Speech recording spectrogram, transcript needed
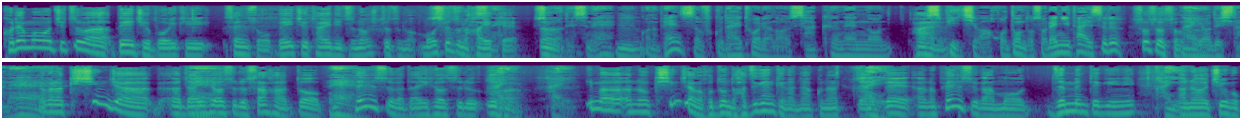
これも実は米中貿易戦争、米中対立の一つの、もう一つの背景。そうですね。すね。うん、このペンス副大統領の昨年のスピーチはほとんどそれに対する内容でしたね。だから、キシンジャーが代表する左派と、ペンスが代表する右派。はいはい、今あのキシンジャーがほとんど発言権がなくなって、はい、であのペンスがもう全面的に、はい、あの中国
